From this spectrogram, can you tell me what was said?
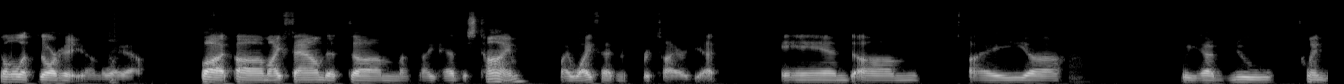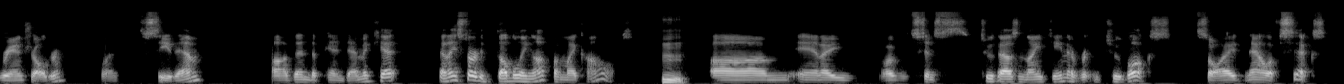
Don't let the door hit you on the way out. But um, I found that um, I had this time. My wife hadn't retired yet, and um, I uh, we had new twin grandchildren. Went to see them. Uh, then the pandemic hit. Then I started doubling up on my columns. Hmm. Um, and I since 2019, I've written two books, so I now have six.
